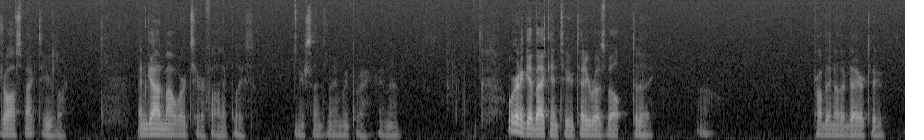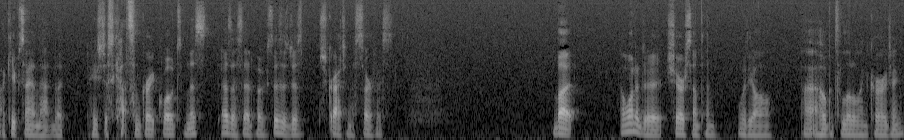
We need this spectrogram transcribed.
Draw us back to you, Lord. And guide my words here, Father, please. In your son's name we pray. Amen. We're going to get back into Teddy Roosevelt today. Uh, probably another day or two. I keep saying that, but he's just got some great quotes. And this, as I said, folks, this is just scratching the surface. But I wanted to share something with y'all. I hope it's a little encouraging.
